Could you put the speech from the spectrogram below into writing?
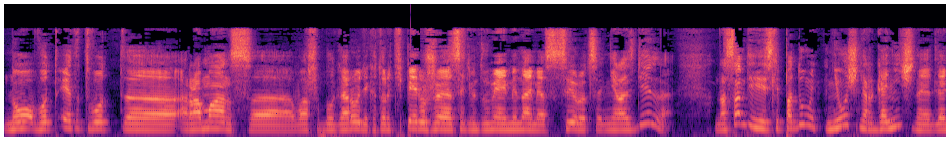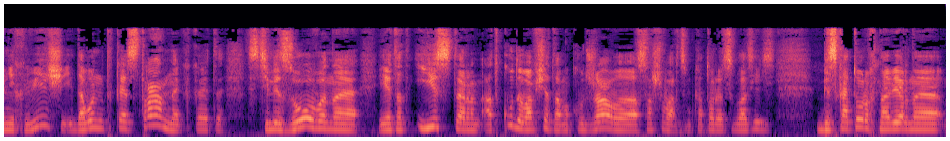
Но вот этот вот э, романс э, «Ваше благородие», который теперь уже с этими двумя именами ассоциируется нераздельно, на самом деле, если подумать, не очень органичная для них вещь и довольно такая странная, какая-то стилизованная. И этот Истерн, откуда вообще там Акуджава со Шварцем, которые, согласитесь, без которых, наверное,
